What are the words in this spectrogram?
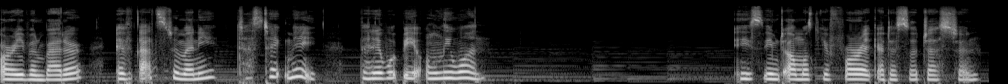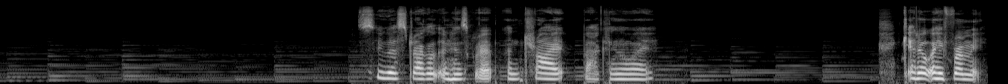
Or even better, if that's too many, just take me, then it would be only one. He seemed almost euphoric at his suggestion. Suga struggled in his grip and tried backing away. Get away from me!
